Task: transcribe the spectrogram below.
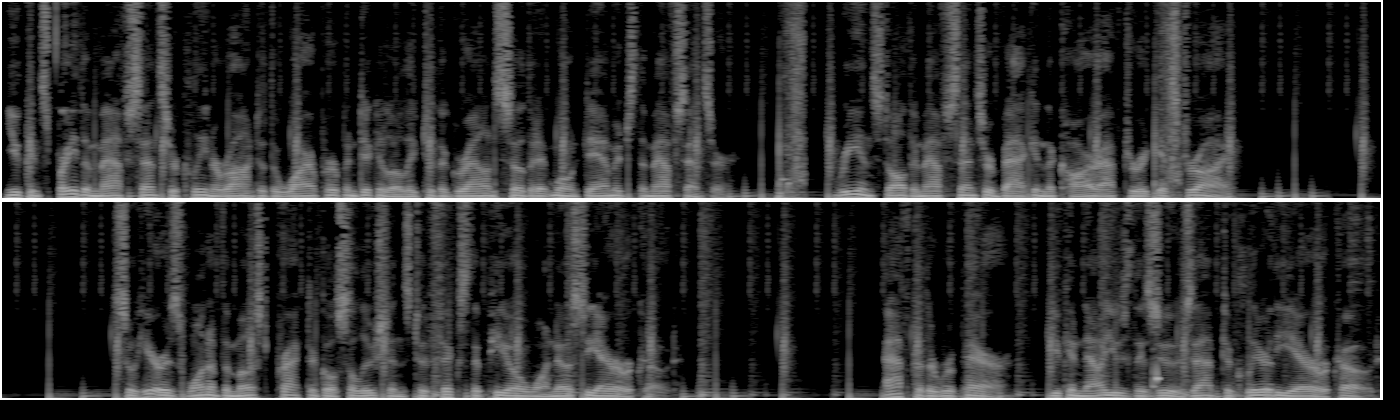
You can spray the MAF sensor cleaner onto the wire perpendicularly to the ground so that it won't damage the MAF sensor. Reinstall the MAF sensor back in the car after it gets dry. So here is one of the most practical solutions to fix the P010C error code. After the repair, you can now use the ZUS app to clear the error code.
